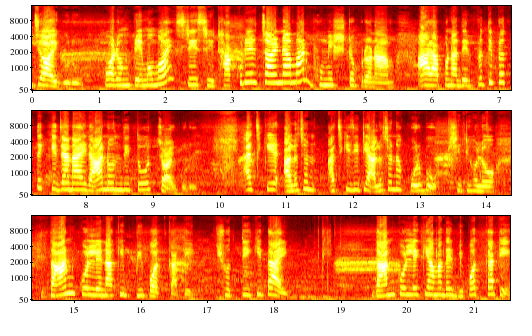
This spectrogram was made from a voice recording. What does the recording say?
জয় গুরু। পরম প্রেমময় শ্রী শ্রী ঠাকুরের চরণে আমার ভূমিষ্ঠ প্রণাম। আর আপনাদের প্রতি প্রত্যেককে জানাই আনন্দিত জয় গুরু। আজকে আলোচনা আজকে যেটি আলোচনা করব সেটি হলো দান করলে নাকি বিপদ কাটে? সত্যি কি তাই? দান করলে কি আমাদের বিপদ কাটে?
